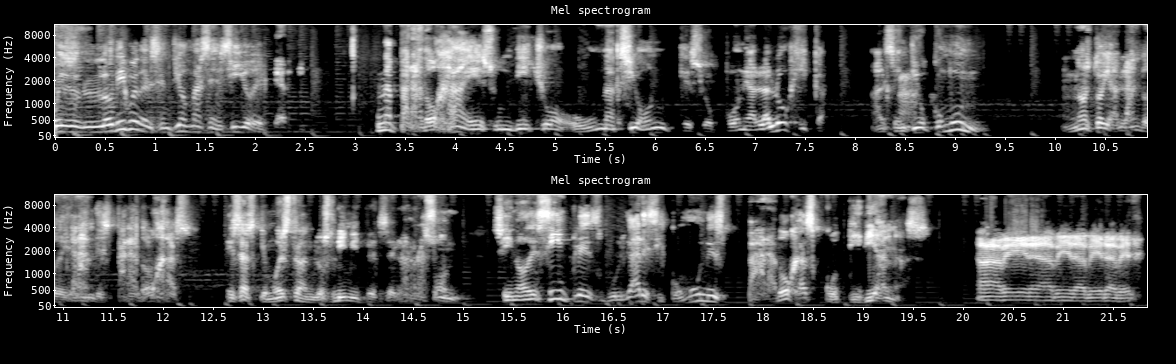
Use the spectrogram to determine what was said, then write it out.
Pues lo digo en el sentido más sencillo del término. Una paradoja es un dicho o una acción que se opone a la lógica, al sentido común. No estoy hablando de grandes paradojas, esas que muestran los límites de la razón, sino de simples, vulgares y comunes paradojas cotidianas. A ver, a ver, a ver, a ver.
